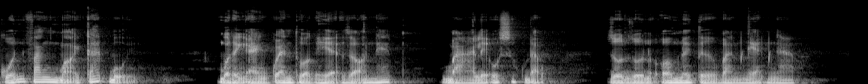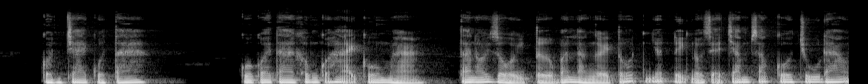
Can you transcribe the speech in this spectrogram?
Cuốn phăng mọi cát bụi. Một hình ảnh quen thuộc hiện rõ nét. Bà liễu xúc động, Run run ôm lấy tử văn nghẹn ngào. Con trai của ta, Cô coi ta không có hại cô mà. Ta nói rồi tử văn là người tốt, Nhất định nó sẽ chăm sóc cô chu đáo.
